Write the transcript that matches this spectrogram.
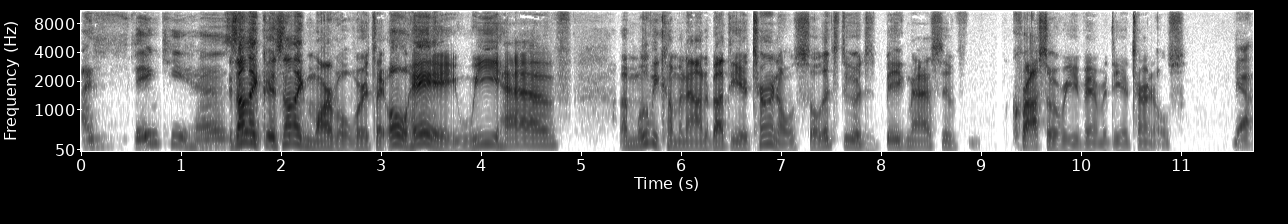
I think he has. It's not like it's not like Marvel where it's like, "Oh, hey, we have a movie coming out about the Eternals, so let's do this big, massive crossover event with the Eternals." Yeah.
